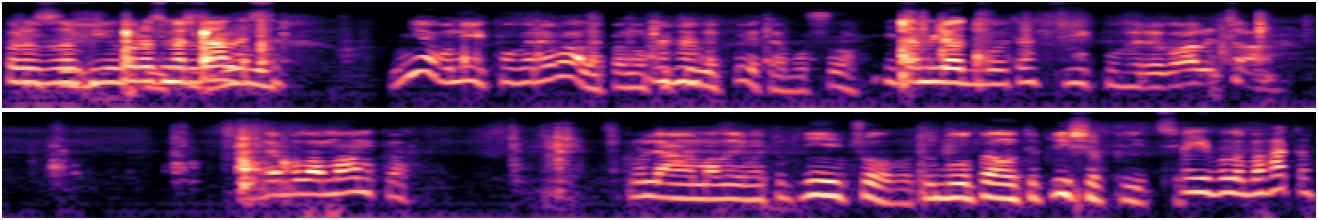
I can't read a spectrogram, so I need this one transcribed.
Пороз... поїлки, Порозмерзалися. були. Ні, вони їх повиривали, певно, Ага. хотіли пити або що. І там льод був, так? Їх повиривали там. Де була мамка з крулями малими, тут нічого. Тут було, певно, тепліше в А їх було багато?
